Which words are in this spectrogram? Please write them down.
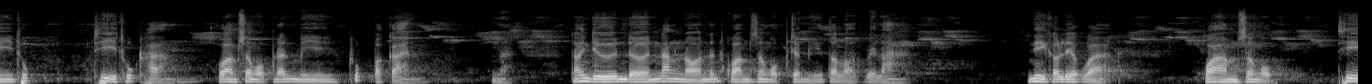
มีทุกที่ทุกทาง ความสงบนั้นมีทุกประการนะทั้งยืนเดินนั่งนอนนั้นความสงบจะมีตลอดเวลา นี่เขาเรียกว่า ความสงบที่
